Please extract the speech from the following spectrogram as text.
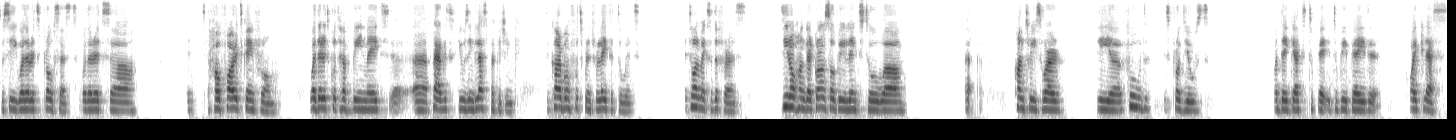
to see whether it's processed, whether it's uh, it, how far it came from, whether it could have been made uh, uh, packed using less packaging the carbon footprint related to it. It all makes a difference. Zero hunger can also be linked to uh, uh, countries where the uh, food is produced, but they get to pay to be paid quite less,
